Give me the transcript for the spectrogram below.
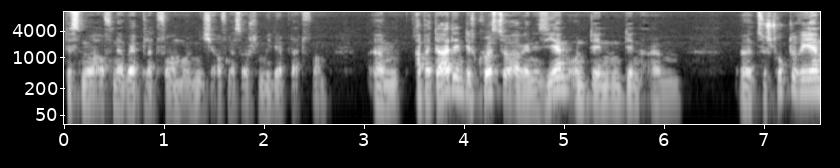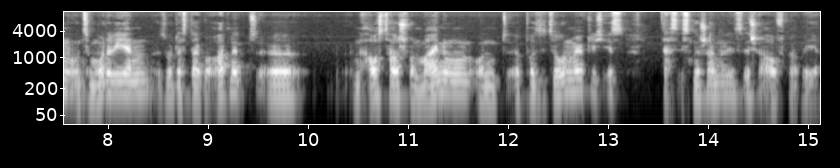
Das nur auf einer Webplattform und nicht auf einer Social Media Plattform. Ähm, aber da den Diskurs zu organisieren und den, den ähm, äh, zu strukturieren und zu moderieren, so dass da geordnet äh, ein Austausch von Meinungen und äh, Positionen möglich ist, das ist eine journalistische Aufgabe, ja.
